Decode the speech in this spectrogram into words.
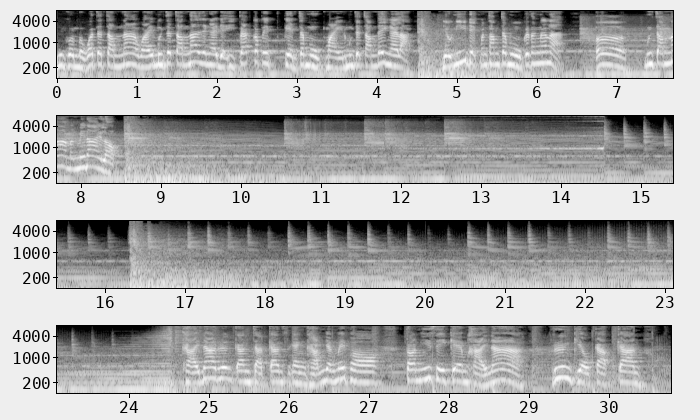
มีคนบอกว่าจะจำหน้าไว้ มึงจะจำหน้ายังไง เดี๋ยวอีกแป๊บก็ไปเปลี่ยนจมูกใหม่ มึงจะจำได้ไงล่ะ เดี๋ยวนี้เด็กมันทำจมูกกันทั้งนั้นอะ เออ มึงจำหน้ามันไม่ได้หรอก ขายหน้าเรื่องการจัดการแข่งขันยังไม่พอ ตอนนี้ซีเกมขายหน้า เรื่องเกี่ยวกับการ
